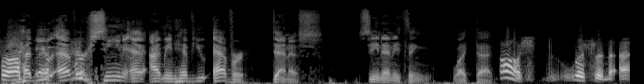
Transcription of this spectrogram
have you ever seen? I mean, have you ever, Dennis, seen anything like that? Oh, listen, uh,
